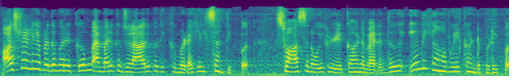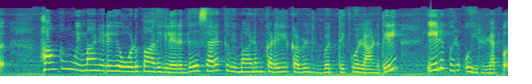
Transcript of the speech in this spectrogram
ஆஸ்திரேலிய பிரதமருக்கும் அமெரிக்க ஜனாதிபதிக்கும் இடையில் சந்திப்பு. சுவாச நோய்களுக்கான மருந்து இந்தியாவில் கண்டுபிடிப்பு. ஹாங்காங் விமான நிலைய ஓடுபாதையிலிருந்து சரக்கு விமானம் கடலில் கவிழ்ந்து விபத்துக்குள்ளானதில் இருவர் உயிரிழப்பு.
